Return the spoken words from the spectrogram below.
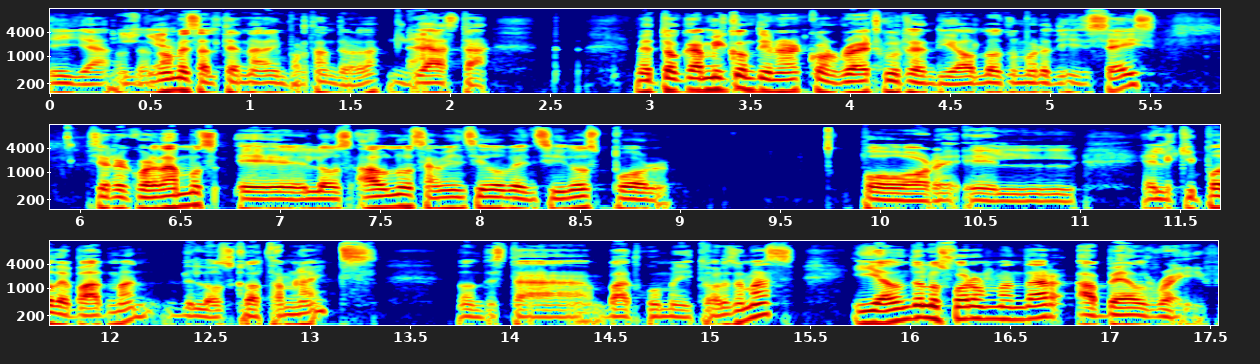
Y ya, o Y sea, ya. no me salté nada importante, ¿verdad? Nah. Ya está. Me toca a mí continuar con Red Hood and the Outlaws número 16. Si recordamos, eh, los Outlaws habían sido vencidos por, por el, el equipo de Batman, de los Gotham Knights, donde está Batwoman y todos los demás. ¿Y a dónde los fueron a mandar? A Bell Rave.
